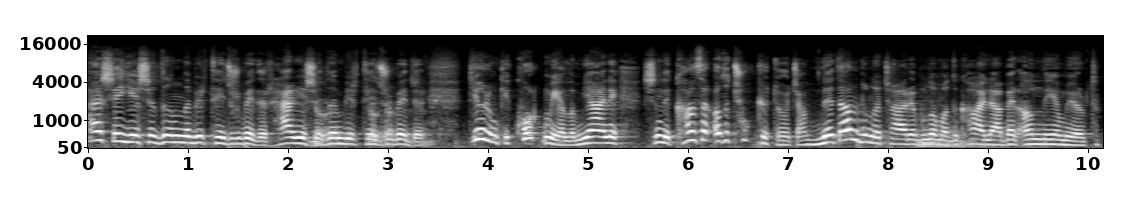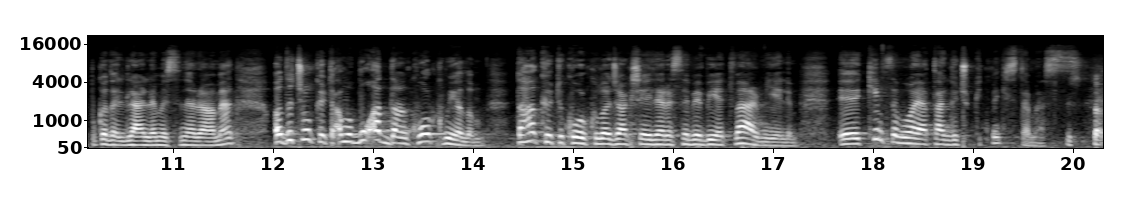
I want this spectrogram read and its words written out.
her şey yaşadığınla bir tecrübedir. Her yaşadığın bir tecrübedir. Diyorum ki korkmayalım. Yani şimdi kanser adı çok kötü hocam. Neden buna çare bulamadık hala ben anlayamıyorum tıp bu kadar ilerlemesine rağmen. Adı çok kötü ama bu addan korkmayalım. Daha kötü korkulacak şeylere sebebiyet vermeyelim. E, kimse bu hayattan göçüp gitmek istemez. İster.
